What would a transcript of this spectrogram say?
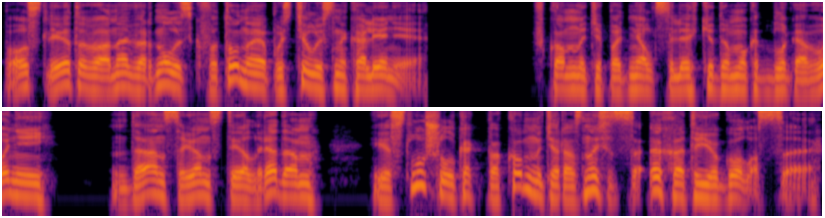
После этого она вернулась к футону и опустилась на колени. В комнате поднялся легкий дымок от благовоний. Дан Сайон стоял рядом и слушал, как по комнате разносится эхо от её голоса.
